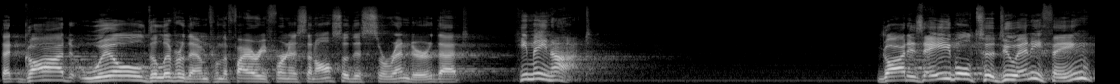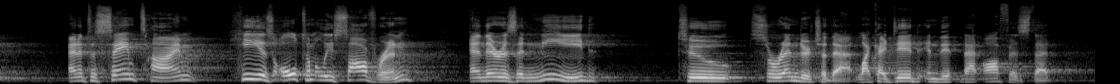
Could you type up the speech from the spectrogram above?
that God will deliver them from the fiery furnace, and also this surrender that he may not. God is able to do anything, and at the same time, he is ultimately sovereign and there is a need to surrender to that, like I did in the, that office that,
